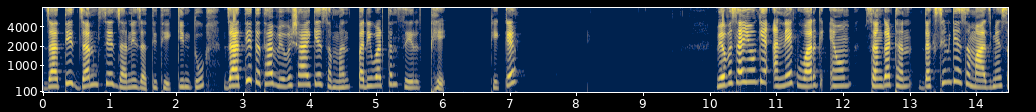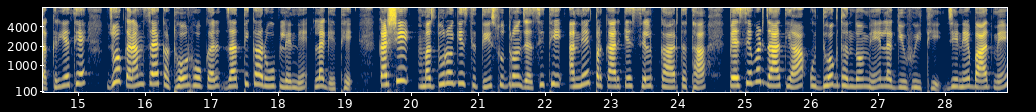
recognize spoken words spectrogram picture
जाति जन्म से जानी जाती थी, किंतु जाति तथा व्यवसाय के संबंध परिवर्तनशील थे। ठीक है? व्यवसायियों के अनेक वर्ग एवं संगठन दक्षिण के समाज में सक्रिय थे, जो क्रमशः कठोर होकर जाति का रूप लेने लगे थे। कृषि मजदूरों की स्थिति शूद्रों जैसी थी। अनेक प्रकार के शिल्पकार तथा पेशेवर जातियाँ उद्योग धंधों में लगी हुई थी, जिन्हें बाद में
